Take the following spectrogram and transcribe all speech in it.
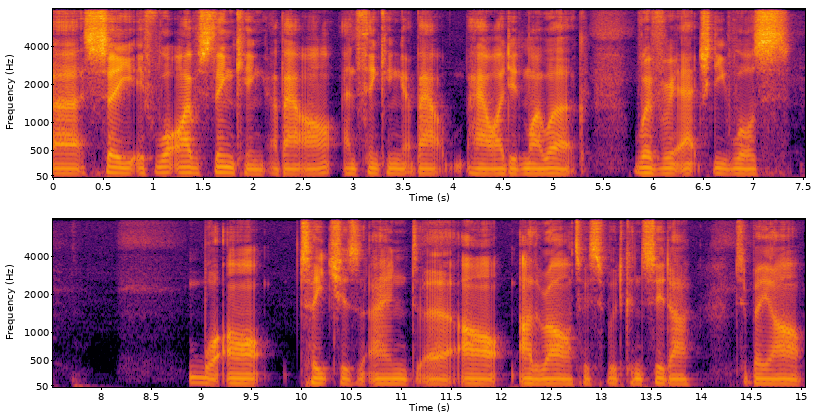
uh, see if what I was thinking about art and thinking about how I did my work, whether it actually was what art teachers and uh, art other artists would consider to be art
